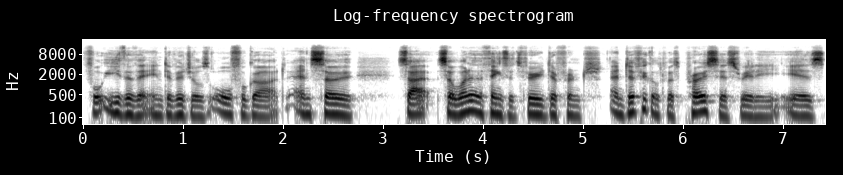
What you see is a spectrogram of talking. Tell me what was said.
for either the individuals or for God. And so so so one of the things that's very different and difficult with process really is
